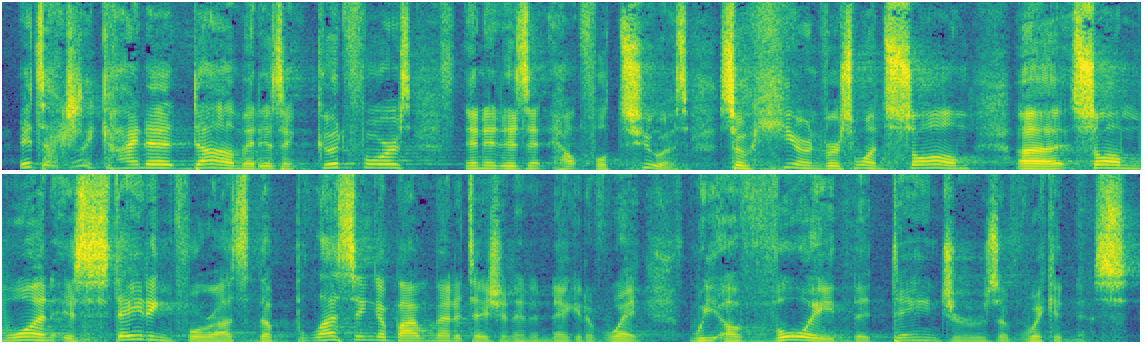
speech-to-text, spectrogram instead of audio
It's actually kind of dumb. It isn't good for us, and it isn't helpful to us. So here in verse one, Psalm uh, Psalm one is stating for us the blessing of Bible meditation in a negative way. We avoid the dangers of wickedness.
